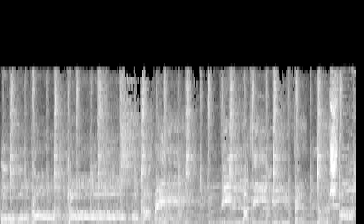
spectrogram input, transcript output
och må bra. Jag ångrar mig, vill att vi blir vänner snart.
